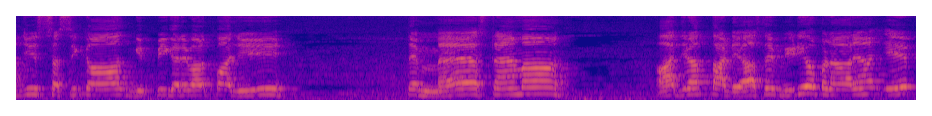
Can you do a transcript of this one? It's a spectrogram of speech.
ਜੀ ਸਤਿ ਸ਼੍ਰੀ ਅਕਾਲ, ਗਿੱਪੀ ਗਰੇਵਾਲ ਭਾਜੀ। ਤੇ ਮੈਂ ਇਸ ਟਾਈਮ ਅੱਜ ਜਿਹੜਾ ਤੁਹਾਡੇ ਵਾਸਤੇ ਵੀਡੀਓ ਬਣਾ ਰਿਹਾ, ਇਹ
